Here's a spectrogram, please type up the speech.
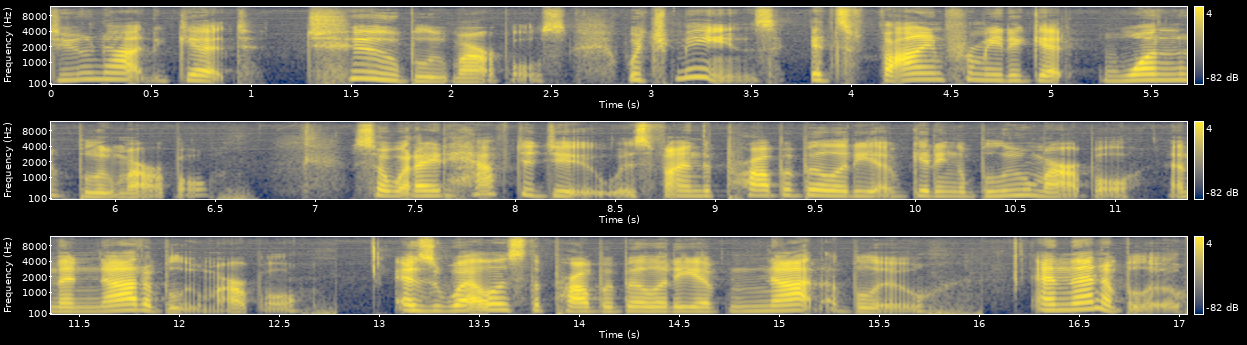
do not get two blue marbles, which means it's fine for me to get one blue marble. So what I'd have to do is find the probability of getting a blue marble and then not a blue marble, as well as the probability of not a blue and then a blue.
